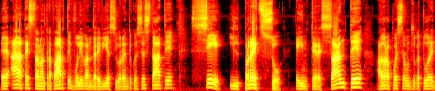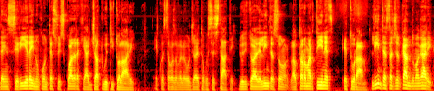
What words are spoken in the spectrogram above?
Eh, ha la testa da un'altra parte, voleva andare via sicuramente quest'estate. Se il prezzo è interessante, allora può essere un giocatore da inserire in un contesto di squadra che ha già due titolari. E questa cosa ve l'avevo già detto quest'estate. I due titolari dell'Inter sono Lautaro Martinez e Turam. L'Inter sta cercando magari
